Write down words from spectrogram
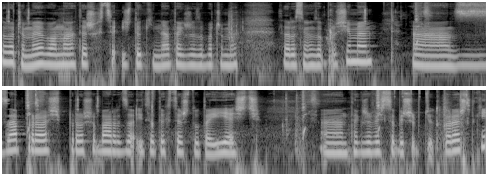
Zobaczymy, bo ona też chce iść do kina, także zobaczymy. Zaraz ją zaprosimy. A, zaproś, proszę bardzo. I co ty chcesz tutaj jeść? E, także weź sobie szybciutko resztki.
